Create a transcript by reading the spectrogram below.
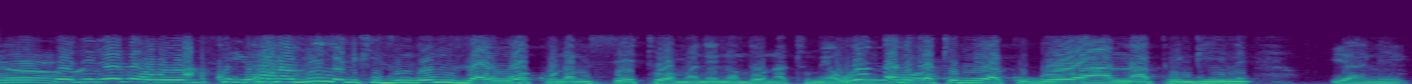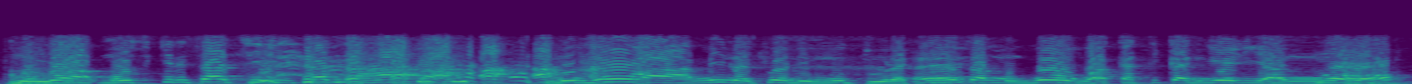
kuendeleza UMC kuna vile nikizungumza huwa kuna mseto wa maneno ambao unatumia, huenda nikatumia kugoana pengine yani Mgoa, msikilizaji sasa hapa. Mgoa mi najua ni mtu lakini sasa mgoa katika ngeli ya ng'oo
